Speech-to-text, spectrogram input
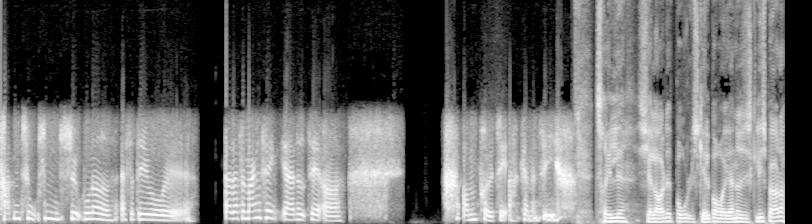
13.700, altså det er jo... Øh, der er i hvert fald mange ting, jeg er nødt til at omprioritere, kan man sige. Trille, Charlotte Bol Skjelborg, jeg, nødt, jeg skal lige spørge dig,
